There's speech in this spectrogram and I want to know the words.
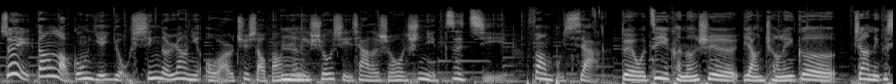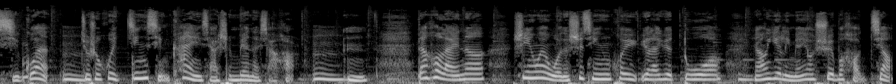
所以当老公也有心的让你偶尔去小房间里休息一下的时候，是你自己放不下。对我自己可能是养成了一个这样的一个习惯，嗯就是会惊醒看一下身边的小孩儿。嗯嗯，但后来呢，是因为我的事情会越来越多，嗯然后夜里面又睡不好觉，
